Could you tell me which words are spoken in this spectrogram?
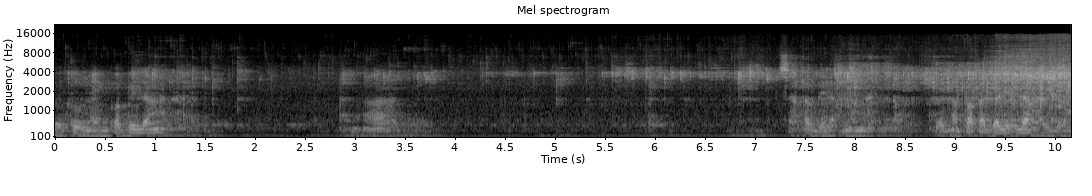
Luto na yung kabila. At sa kabila naman so napakadali lang idol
